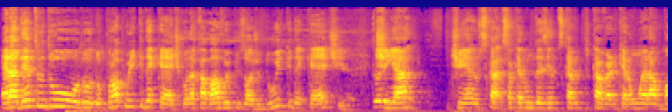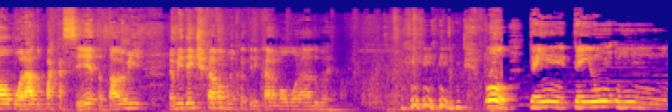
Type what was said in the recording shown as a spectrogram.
era dentro do, do, do próprio Wick the Cat. Quando acabava o episódio do Wick the Cat, tinha, tinha os. Só que era um desenho dos caras de caverna, que era um era mal-humorado pra caceta tal. Eu me, eu me identificava muito com aquele cara mal-humorado, velho. Ô, tem, tem um, um,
